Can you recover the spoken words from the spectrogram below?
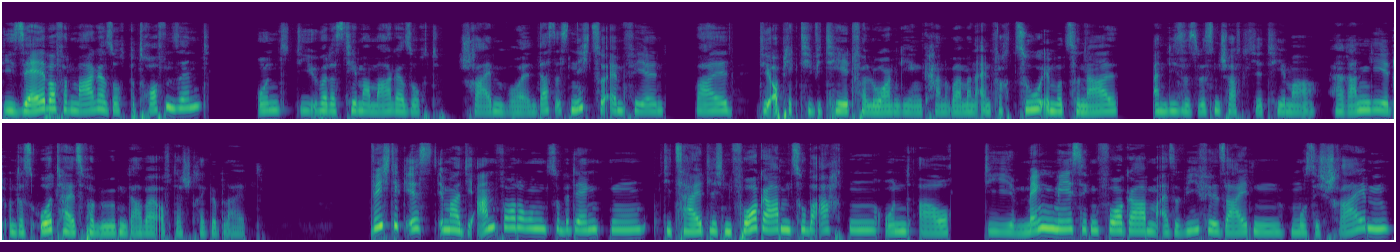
die selber von Magersucht betroffen sind und die über das Thema Magersucht schreiben wollen. Das ist nicht zu empfehlen, weil die Objektivität verloren gehen kann, weil man einfach zu emotional an dieses wissenschaftliche Thema herangeht und das Urteilsvermögen dabei auf der Strecke bleibt. Wichtig ist immer die Anforderungen zu bedenken, die zeitlichen Vorgaben zu beachten und auch die mengenmäßigen Vorgaben, also wie viel Seiten muss ich schreiben.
